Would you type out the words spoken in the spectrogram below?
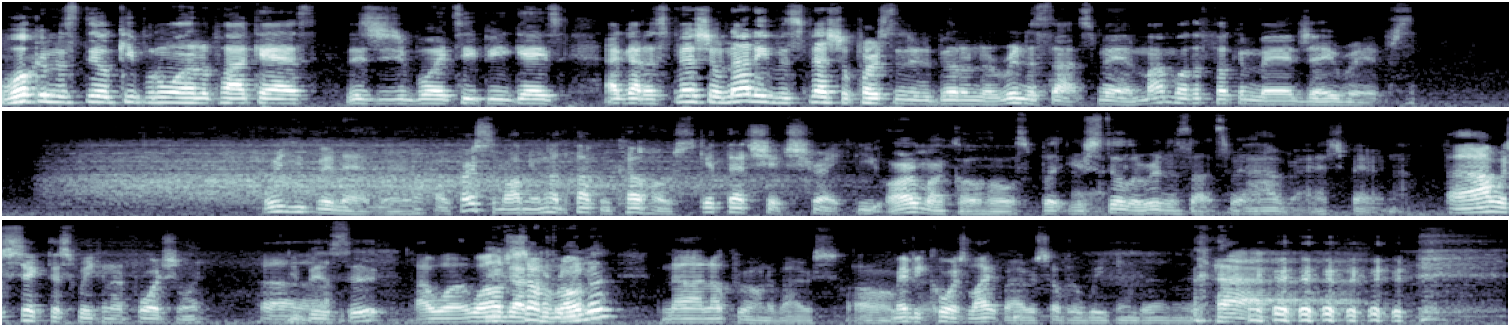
Welcome to Still Keeping It On the podcast. This is your boy TP Gates. I got a special, not even special person in the building, a Renaissance man, my motherfucking man Jay Ribs. Where you been at, man? Oh, First of all, I'm your motherfucking co-host. Get that shit straight. You are my co-host, but you're still a Renaissance man. All right, that's fair enough. Uh, I was sick this weekend, unfortunately. Uh, you been sick? I was. Well, you got corona? we- Nah, no coronavirus. Oh, Maybe man. Coors Light virus over the weekend. But,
